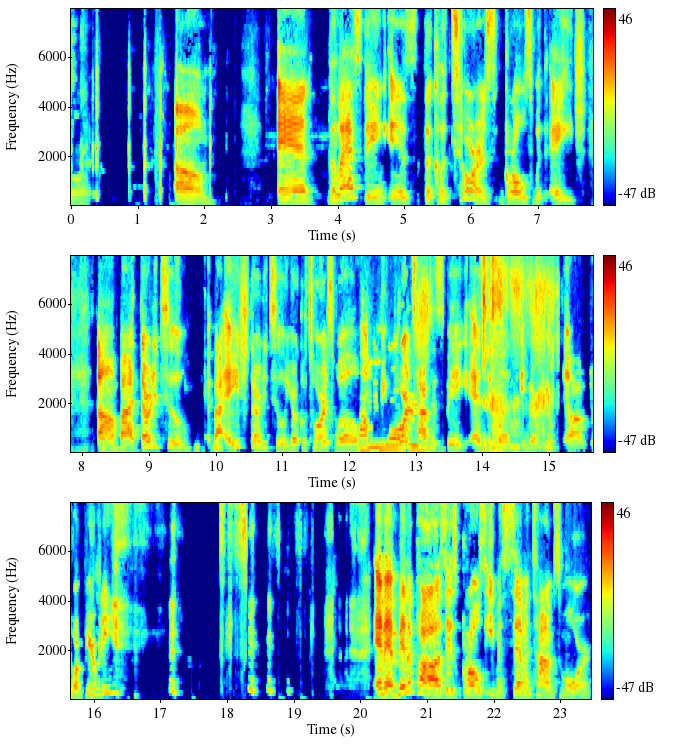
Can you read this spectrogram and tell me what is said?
Lord. Um and the last thing is the clitoris grows with age. Um, by 32, by age 32, your clitoris will be four times as big as it was in your pu- um, during puberty. and at menopause, it grows even seven times more.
